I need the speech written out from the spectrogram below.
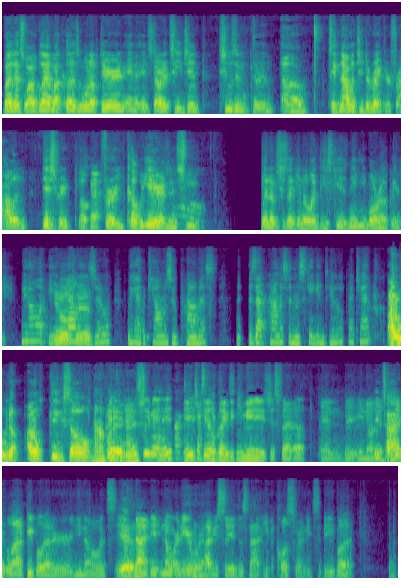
but that's why I'm glad my cousin went up there and, and started teaching. She was in the um, technology director for Holland District okay. for a couple years, and she went up. She's like, you know what? These kids need me more up here. You know, in You know what I'm Kalamazoo, we had the Kalamazoo Promise. Is that Promise in Muskegon too, by chance? I don't know. I don't think so. I don't but- think it is. Honestly, man, it, it just feels like the community is just fed up, and uh, you know, there's, there's a lot of people that are, you know, it's, it's Yeah. not it, nowhere near where obviously it's not even close to where it needs to be, but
